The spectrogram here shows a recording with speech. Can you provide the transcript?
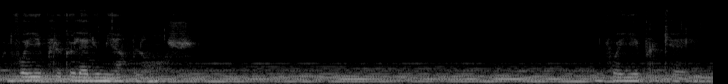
Vous ne voyez plus que la lumière blanche. Vous ne voyez plus qu'elle.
